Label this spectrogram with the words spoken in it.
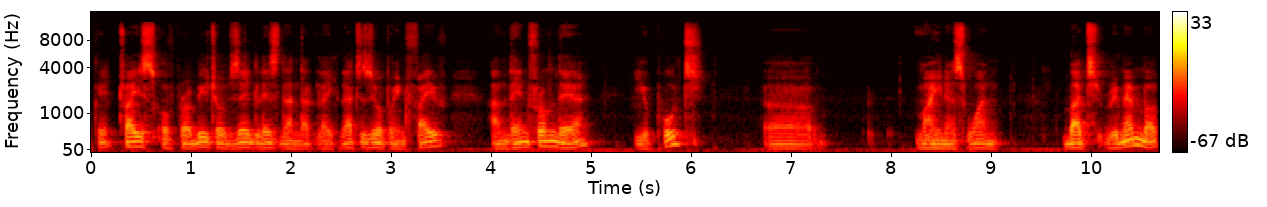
okay twice of probability of z less than that like that 0 0.5 and then from there you put uh, minus 1 but remember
